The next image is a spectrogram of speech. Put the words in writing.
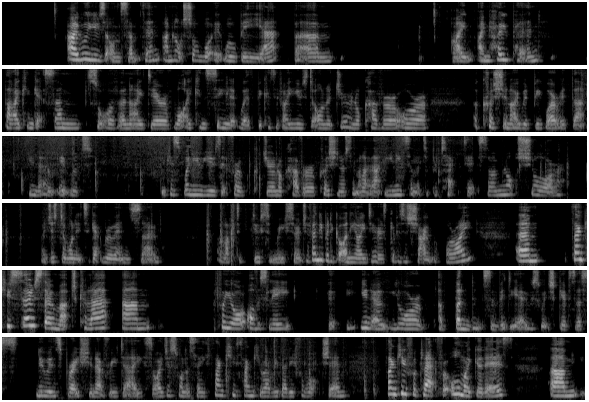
I will use it on something. I'm not sure what it will be yet but um, I'm, I'm hoping that I can get some sort of an idea of what I can seal it with because if I used it on a journal cover or a cushion I would be worried that you know it would because when you use it for a journal cover or cushion or something like that you need something to protect it. So I'm not sure. I just don't want it to get ruined. So I'll have to do some research. If anybody got any ideas give us a shout. All right? Um, thank you so so much Collette um, for your obviously you know, your abundance of videos, which gives us new inspiration every day. So I just want to say thank you, thank you everybody for watching. Thank you for Collette for all my goodies, um,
